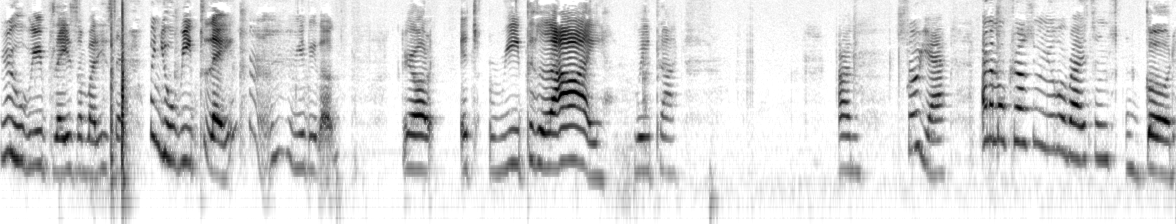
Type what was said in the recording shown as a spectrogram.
You replay, somebody said. When you replay, hmm, you be like, girl, it's reply. Reply. Um, so yeah. Animal Crossing New Horizons, good.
